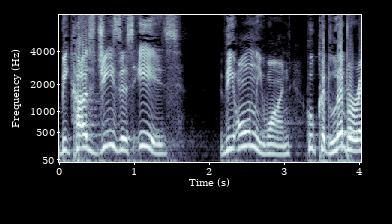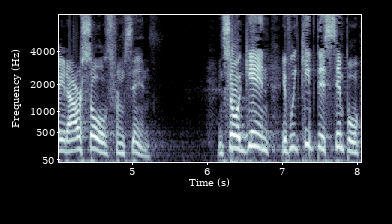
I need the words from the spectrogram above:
Because Jesus is the only one who could liberate our souls from sin. And so again, if we keep this simple,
